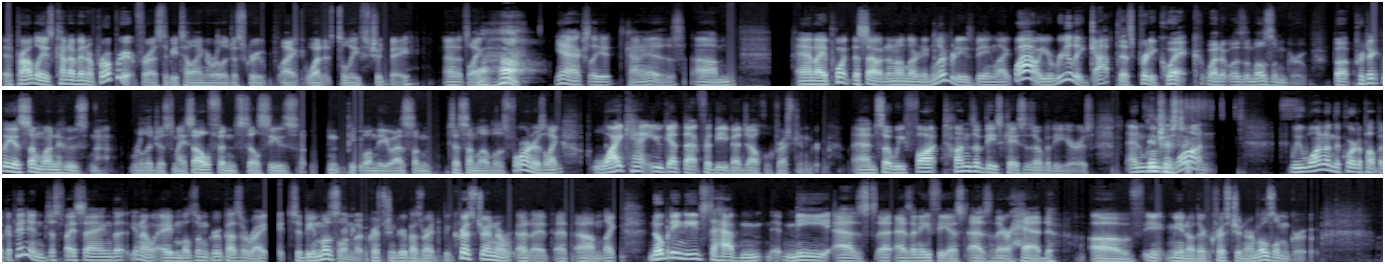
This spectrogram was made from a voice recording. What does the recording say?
it probably is kind of inappropriate for us to be telling a religious group like what its beliefs should be. And it's like Uh huh. yeah actually it kind of is. Um, and i point this out in unlearning Liberties, being like wow you really got this pretty quick when it was a muslim group but particularly as someone who's not religious myself and still sees people in the us some, to some level as foreigners I'm like why can't you get that for the evangelical christian group? And so we fought tons of these cases over the years and we won. We won in the court of public opinion just by saying that you know a muslim group has a right to be muslim a christian group has a right to be christian or uh, uh, uh, um, like nobody needs to have m- me as as an atheist as their head of you know their christian or muslim group.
